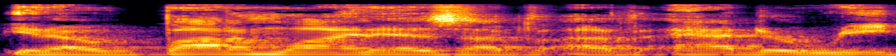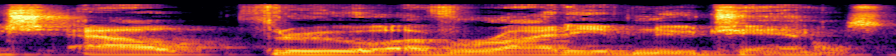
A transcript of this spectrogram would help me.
you know, bottom line is I've I've had to reach out through a variety of new channels.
